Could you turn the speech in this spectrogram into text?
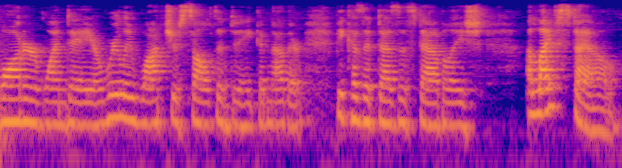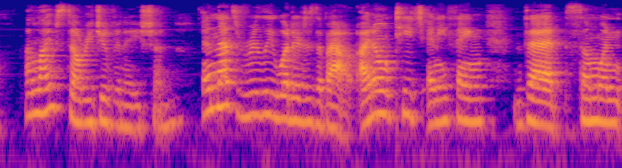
water one day or really watch your salt intake another, because it does establish a lifestyle, a lifestyle rejuvenation. And that's really what it is about. I don't teach anything that someone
